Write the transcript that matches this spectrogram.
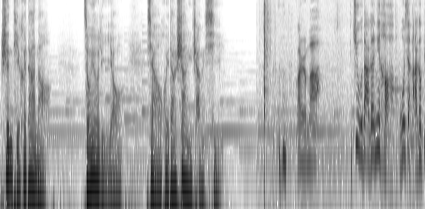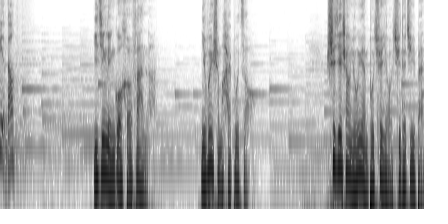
身体和大脑总有理由想要回到上一场戏。干什么？巨物大哥你好，我想拿个便当。已经领过盒饭了，你为什么还不走？世界上永远不缺有趣的剧本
